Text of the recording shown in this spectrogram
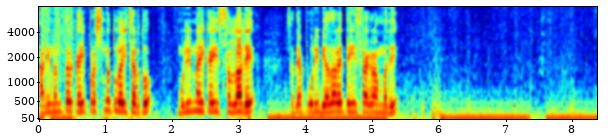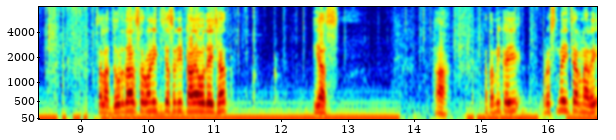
आणि नंतर काही प्रश्न तुला विचारतो. मुलींनाही काही सल्ला दे. सध्या पोरी बेजार आहे ते इंस्टाग्राममध्ये चला जोरदार सर्वांनी तिच्यासाठी टाळ्या हो द्यायच्यात यस हां. आता मी काही प्रश्न विचारणार आहे.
